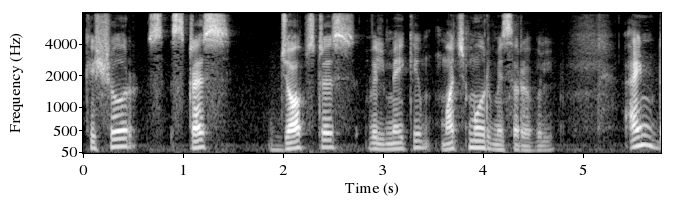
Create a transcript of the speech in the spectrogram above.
Kishore's stress, job stress will make him much more miserable. And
